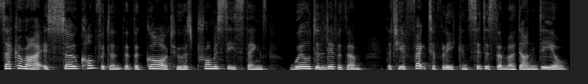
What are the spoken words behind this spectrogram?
Zechariah is so confident that the God who has promised these things will deliver them that he effectively considers them a done deal.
